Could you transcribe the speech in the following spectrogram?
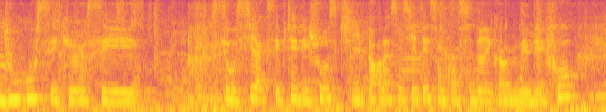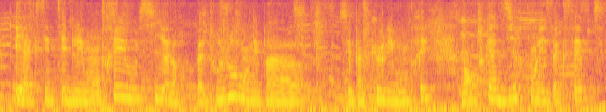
douces et que c'est c'est aussi accepter des choses qui par la société sont considérées comme des défauts et accepter de les montrer aussi. Alors pas toujours, on n'est pas c'est pas que les montrer, mais en tout cas dire qu'on les accepte.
